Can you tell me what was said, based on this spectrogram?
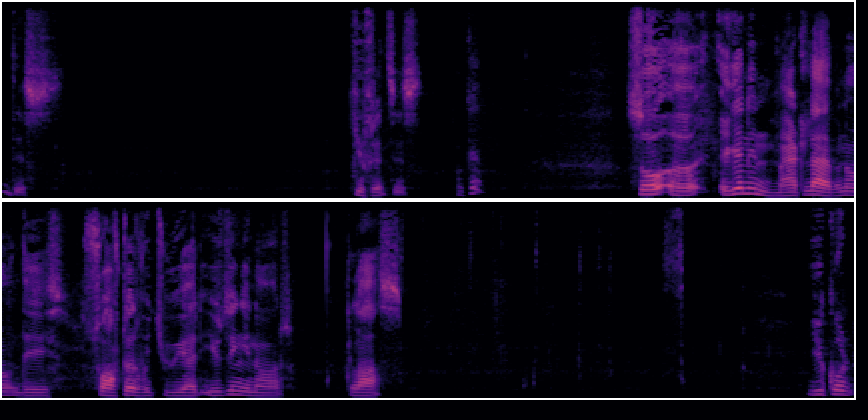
this quefrencies. Okay. So, uh, again in MATLAB, you know the software which we are using in our class. You could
